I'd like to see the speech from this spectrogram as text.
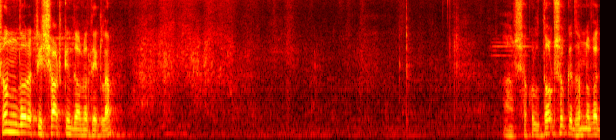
সুন্দর একটি শট কিন্তু আমরা দেখলাম। আর সকল দর্শককে ধন্যবাদ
